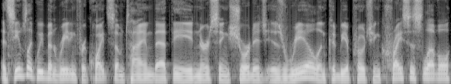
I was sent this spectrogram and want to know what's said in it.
It seems like we've been reading for quite some time that the nursing shortage is real and could be approaching crisis level.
